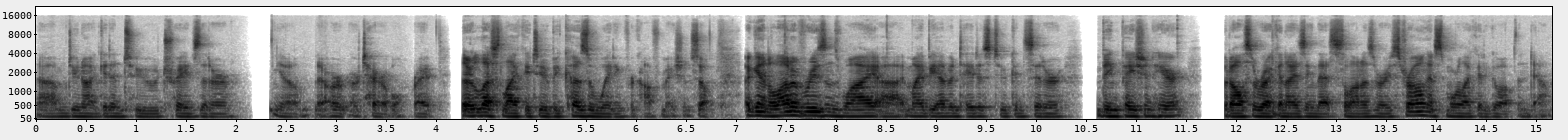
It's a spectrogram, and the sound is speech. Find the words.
um, do not get into trades that are you know are, are terrible right they're less likely to because of waiting for confirmation so again a lot of reasons why uh, it might be advantageous to consider being patient here but also recognizing that solana is very strong and it's more likely to go up than down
